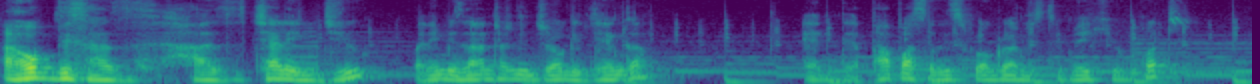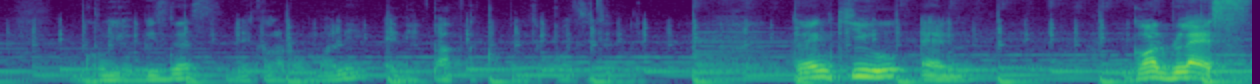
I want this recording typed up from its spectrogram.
I hope this has, has challenged you. My name is Anthony Njoroge Njenga, and the purpose of this program is to make you what? Grow your business, make a lot of money, and impact the community positively. Thank you, and God bless.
